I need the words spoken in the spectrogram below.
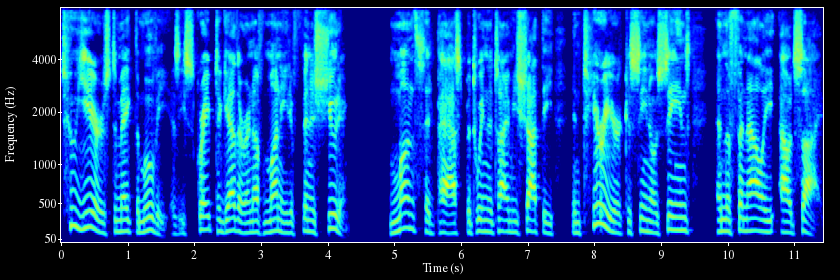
two years to make the movie as he scraped together enough money to finish shooting. Months had passed between the time he shot the interior casino scenes and the finale outside.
